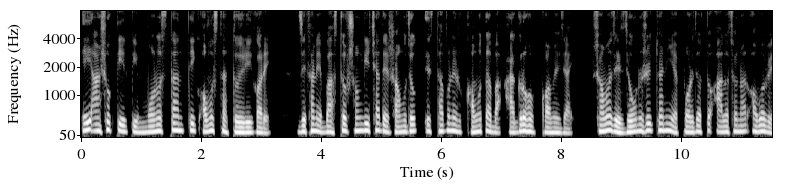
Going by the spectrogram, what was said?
এই আসক্তি একটি মনস্তান্ত্রিক অবস্থা তৈরি করে, যেখানে বাস্তব সঙ্গীর সাথে সংযোগ স্থাপনের ক্ষমতা বা আগ্রহ কমে যায়। সমাজে যৌন শিক্ষা নিয়ে পর্যাপ্ত আলোচনার অভাবে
